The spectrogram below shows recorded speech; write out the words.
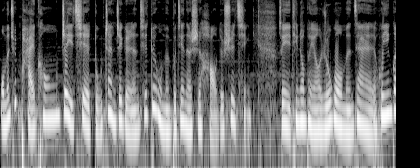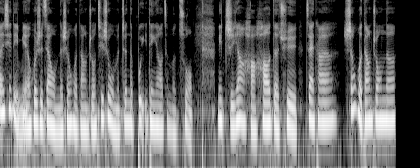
我们去排空这一切，独占这个人，其实对我们不见得是好的事情。所以，听众朋友，如果我们在婚姻关系里面，或是在我们的生活当中，其实我们真的不一定要这么做。你只要好好的去在他生活当中呢。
